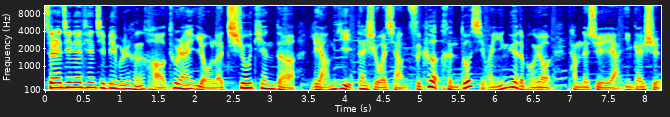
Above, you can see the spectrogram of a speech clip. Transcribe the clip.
虽然今天天气并不是很好，突然有了秋天的凉意，但是我想此刻很多喜欢音乐的朋友，他们的血液啊应该是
